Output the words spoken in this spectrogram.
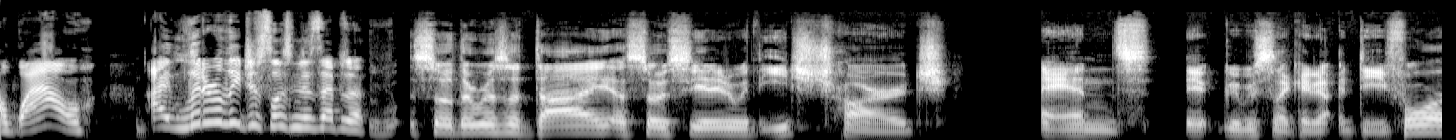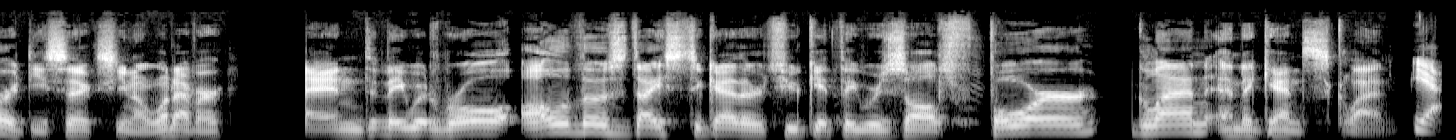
oh, wow! I literally just listened to this episode. So there was a die associated with each charge, and it, it was like a, a D4, a D6, you know, whatever. And they would roll all of those dice together to get the result for Glenn and against Glenn. Yeah.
